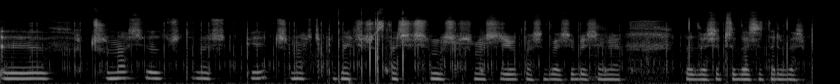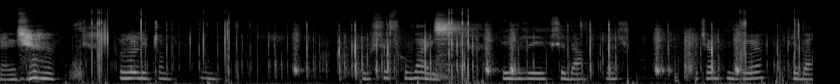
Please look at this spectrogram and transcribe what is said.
Yy, 13, 14, 5, 13, 15, 16, 17, 18, 19, 20, 21, 23, 24, 25. Może liczą. Już się schowali. Najwyżej jak się da, wiesz. Chociaż były chyba.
